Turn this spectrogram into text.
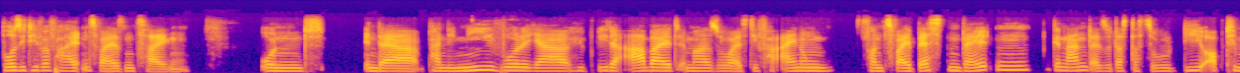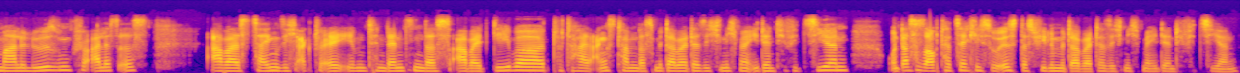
positive Verhaltensweisen zeigen. Und in der Pandemie wurde ja hybride Arbeit immer so als die Vereinung von zwei besten Welten genannt, also dass das so die optimale Lösung für alles ist. Aber es zeigen sich aktuell eben Tendenzen, dass Arbeitgeber total Angst haben, dass Mitarbeiter sich nicht mehr identifizieren und dass es auch tatsächlich so ist, dass viele Mitarbeiter sich nicht mehr identifizieren.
